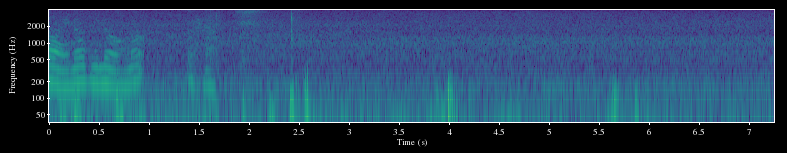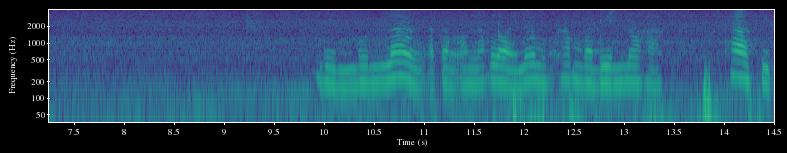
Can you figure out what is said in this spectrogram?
ลอยเนาะพี่น้องเนาะนะคะ เด่นบนล่างก็ต้องเอาลักลอยน้ำคำว่าเด่นเนาะค่ะ ถ้าสิบ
